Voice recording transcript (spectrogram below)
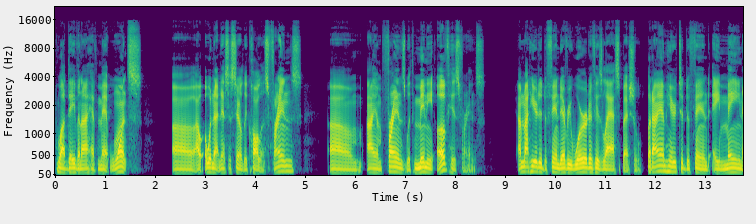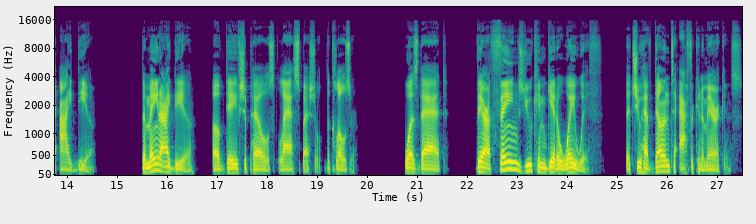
While Dave and I have met once, uh, I, I would not necessarily call us friends. Um, I am friends with many of his friends. I'm not here to defend every word of his last special, but I am here to defend a main idea. The main idea of Dave Chappelle's last special, The Closer, was that there are things you can get away with that you have done to African Americans,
